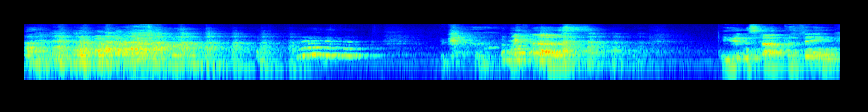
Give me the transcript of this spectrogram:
because he didn't stop to think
